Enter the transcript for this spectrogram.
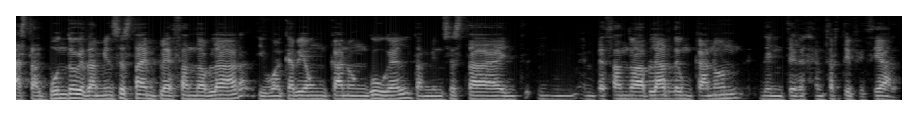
hasta el punto que también se está empezando a hablar, igual que había un canon Google, también se está empezando a hablar de un canon de inteligencia artificial,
